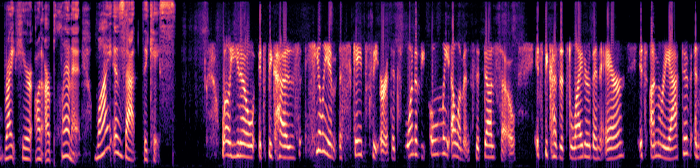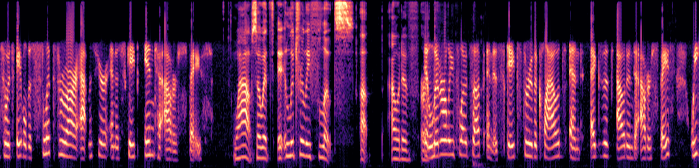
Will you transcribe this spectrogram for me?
right here on our planet. Why is that the case? Well, you know, it's because helium escapes the Earth. It's one of the only elements that does so. It's because it's lighter than air it's unreactive, and so it's able to slip through our atmosphere and escape into outer space. Wow! So it's it literally floats up out of Earth. It literally floats up and escapes through the clouds and exits out into outer space. We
